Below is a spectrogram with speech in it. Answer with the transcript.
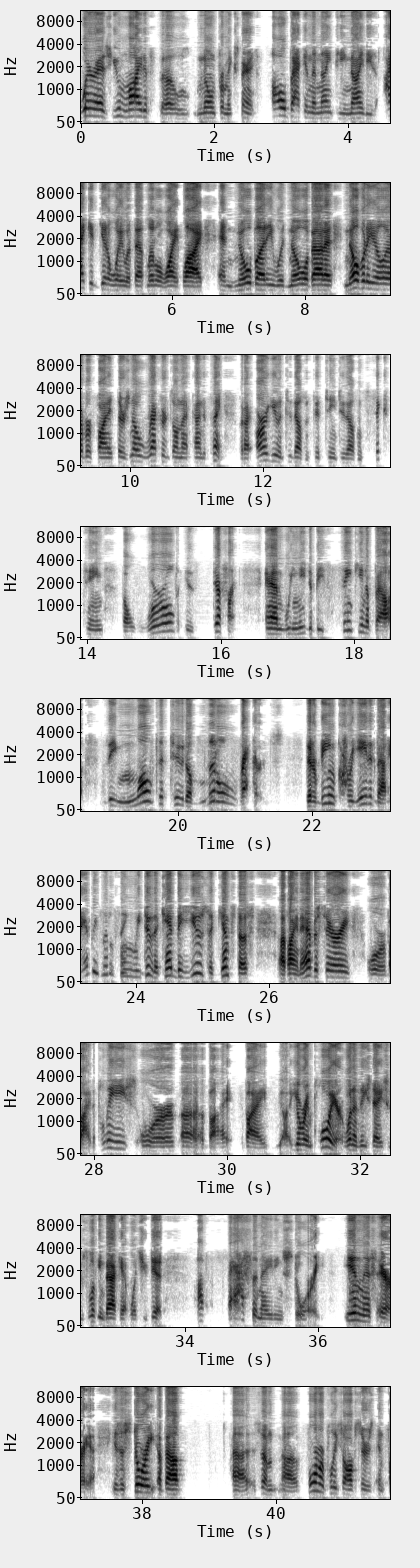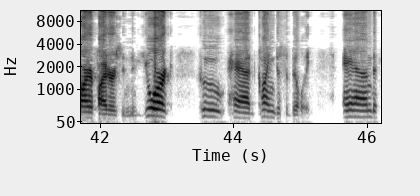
Whereas you might have uh, known from experience, oh, back in the 1990s, I could get away with that little white lie and nobody would know about it. Nobody will ever find it. There's no records on that kind of thing. But I argue in 2015, 2016, the world is different and we need to be thinking about the multitude of little records that are being created about every little thing we do that can be used against us uh, by an adversary or by the police or uh, by, by uh, your employer one of these days who's looking back at what you did. A fascinating story in this area is a story about uh, some uh, former police officers and firefighters in New York who had claimed disability. And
